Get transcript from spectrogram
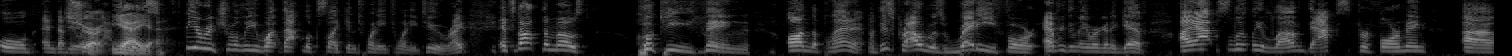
old NWA. Sure. match. Yeah, It's yeah. Spiritually, what that looks like in 2022, right? It's not the most hooky thing on the planet, but this crowd was ready for everything they were going to give. I absolutely love Dax performing. Uh,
